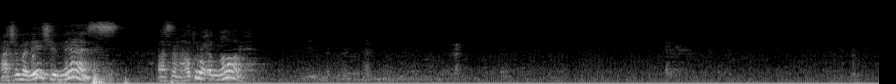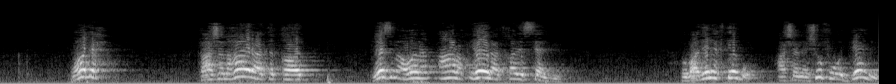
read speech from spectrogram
عشان ما لقيش الناس. عشان هتروح النار. واضح؟ فعشان اغير اعتقاد لازم اولا أعرف إيه هو الاعتقاد السلبي. وبعدين أكتبه عشان أشوفه قدامي.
